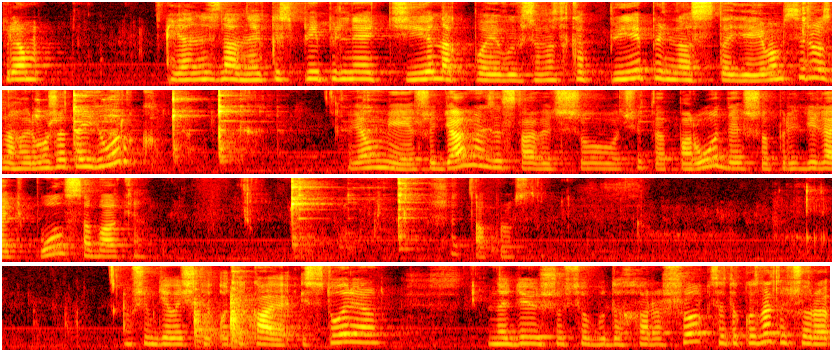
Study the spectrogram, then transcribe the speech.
Прям я не знаю, на якийсь пепельний оттінок появився. Вона така пепельна стає. Я вам серйозно говорю, може це Йорк? Я вмію, що діагнози ставити, що чи-то породи, що приділяти пол собаки. Так просто. В общем, девочки, вот такая история. Надеюсь, що все буде хорошо. Це таке, знаєте, вчора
